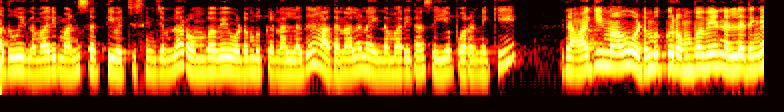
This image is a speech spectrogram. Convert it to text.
அதுவும் இந்த மாதிரி மண் சட்டி வச்சு செஞ்சோம்னா ரொம்பவே உடம்புக்கு நல்லது. அதனால் நான் இந்த மாதிரி தான் செய்ய போகிறேன் இன்னைக்கு. ராகி மாவு உடம்புக்கு ரொம்பவே நல்லதுங்க.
